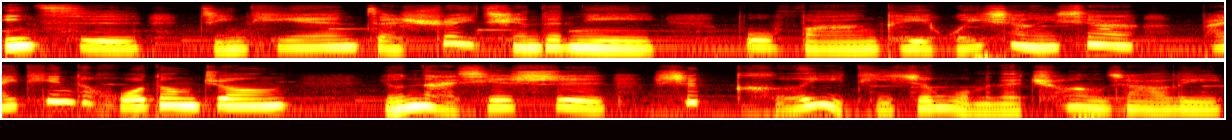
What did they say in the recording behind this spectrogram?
因此，今天在睡前的你，不妨可以回想一下白天的活动中有哪些事是可以提升我们的创造力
